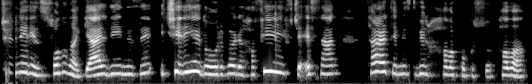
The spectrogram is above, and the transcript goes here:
tünelin sonuna geldiğinizi içeriye doğru böyle hafifçe esen tertemiz bir hava kokusu, hava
